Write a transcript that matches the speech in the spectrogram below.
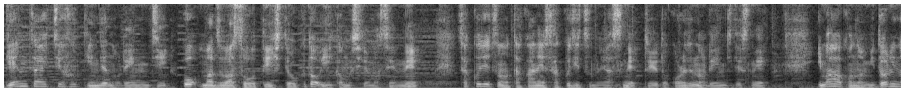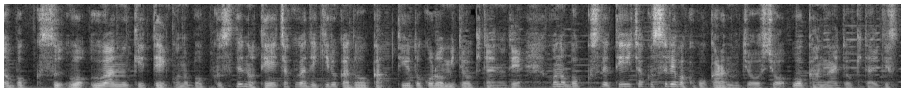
現在地付近でのレンジをまずは想定しておくといいかもしれませんね。昨日の高値、昨日の安値というところでのレンジですね。今はこの緑のボックスを上抜けて、このボックスでの定着ができるかどうかっていうところを見ておきたいので、このボックスで定着すればここからの上昇を考えておきたいです。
